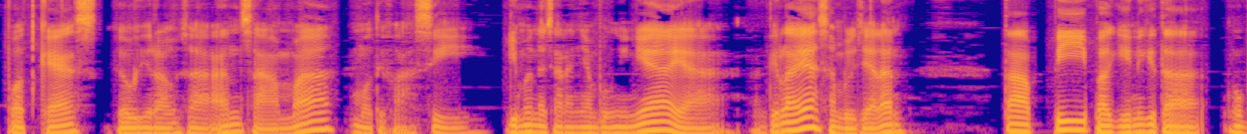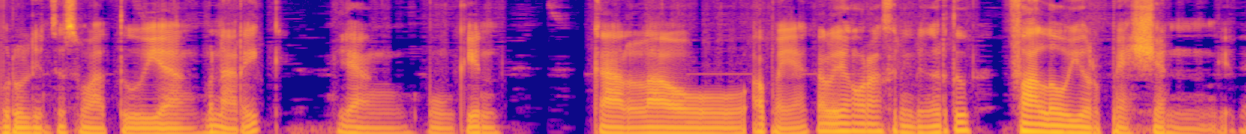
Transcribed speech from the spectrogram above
podcast kewirausahaan sama motivasi. Gimana cara nyambunginnya ya nantilah ya sambil jalan. Tapi pagi ini kita ngobrolin sesuatu yang menarik, yang mungkin kalau apa ya, kalau yang orang sering dengar tuh follow your passion gitu.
